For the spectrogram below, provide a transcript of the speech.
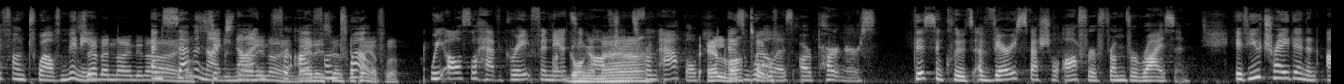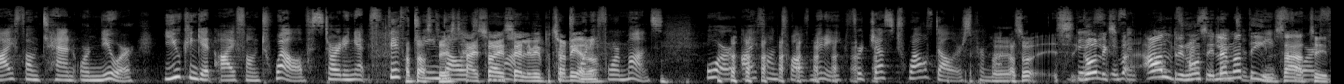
iPhone 12 mini 799 and $799 for Vad är det i iPhone svenska pengar 12. tror We also have great financing Gånger med options from Apple 11, as well 12. as our partners. This includes a very special offer from Verizon. If you trade in an iPhone 10 or newer, you can get iPhone 12 starting at $15 Fantastiskt. Här i per month for Tradera. 24 months. or iPhone 12 mini for just $12 per month. Alltså, går liksom aldrig någonsin, lämna inte in så här typ.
